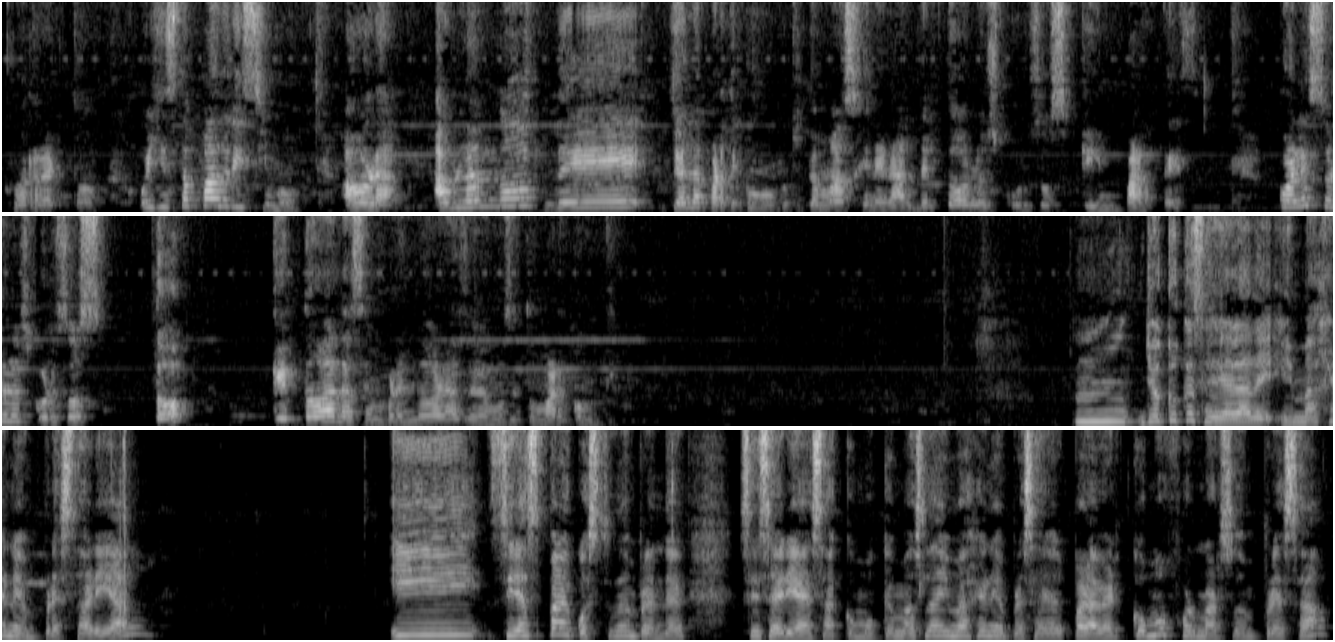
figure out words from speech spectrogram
Correcto. Oye, está padrísimo. Ahora, hablando de ya la parte como un poquito más general de todos los cursos que impartes, ¿cuáles son los cursos top que todas las emprendedoras debemos de tomar contigo? Mm, yo creo que sería la de imagen empresarial. Y si es para cuestión de emprender, sí sería esa, como que más la imagen empresarial para ver cómo formar su empresa,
